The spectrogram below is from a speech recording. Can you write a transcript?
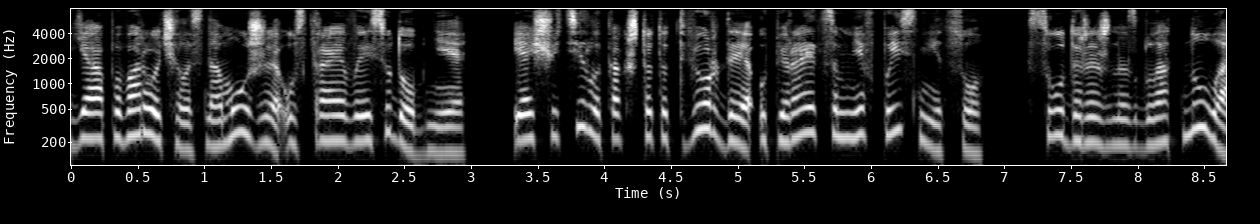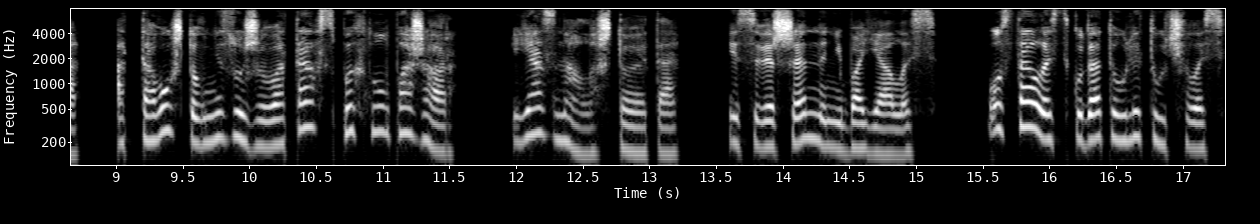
Я поворочилась на мужа, устраиваясь удобнее, и ощутила, как что-то твердое упирается мне в поясницу. Судорожно сглотнула от того, что внизу живота вспыхнул пожар. Я знала, что это, и совершенно не боялась. Усталость куда-то улетучилась,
